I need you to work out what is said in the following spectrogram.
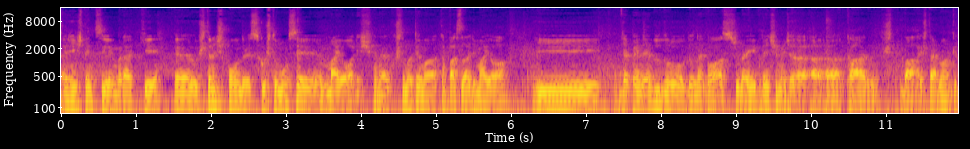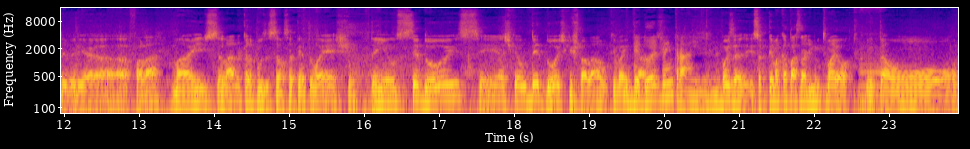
a gente tem que se lembrar que é, os transponders costumam ser maiores, né? Costuma ter uma capacidade maior. E dependendo do, do negócio, daí evidentemente a, a, a Claro barra Taiwan que deveria falar, mas lá naquela posição 70 Oeste tem o C2 e acho que é o D2 que está lá, o que vai entrar. D2 vai entrar ainda, né? Pois é, isso aqui tem uma capacidade muito maior. Então,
